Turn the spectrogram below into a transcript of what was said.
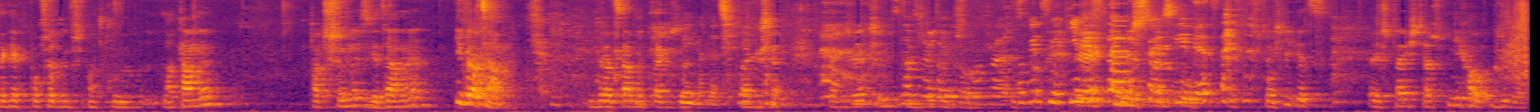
Tak jak w poprzednim przypadku latamy, patrzymy, zwiedzamy i wracamy. I wracamy także, Nie także, także jak się nic nie Dobrze, to zmieni, już to może wszystko. powiedzmy, kim jest ten jest ten szczęśliwiec. ów Szczęśliwiec, e, szczęściarz Michał Grzybowski.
